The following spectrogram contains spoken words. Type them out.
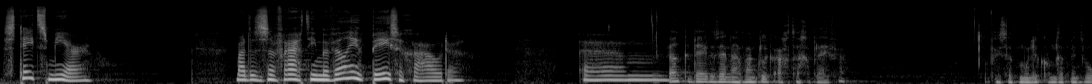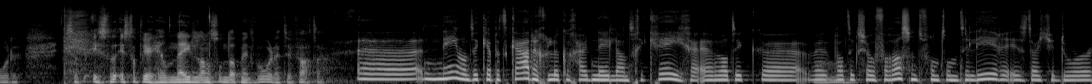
Steeds meer. Maar dat is een vraag die me wel heeft bezig gehouden. Ehm, Welke delen zijn aanvankelijk achtergebleven? Of is dat moeilijk om dat met woorden... Is dat, is dat, is dat weer heel Nederlands om dat met woorden te vatten? Eh, nee, want ik heb het kader gelukkig uit Nederland gekregen. En wat ik, eh, Oh. wat ik zo verrassend vond om te leren, is dat je door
